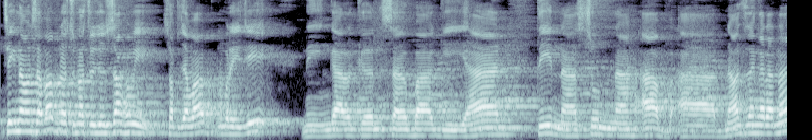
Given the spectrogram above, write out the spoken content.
Cing naon sabab sunat sujud sahwi? Sok jawab nomor hiji. Ninggalkan sebagian tina sunnah abad. Naon sangarana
